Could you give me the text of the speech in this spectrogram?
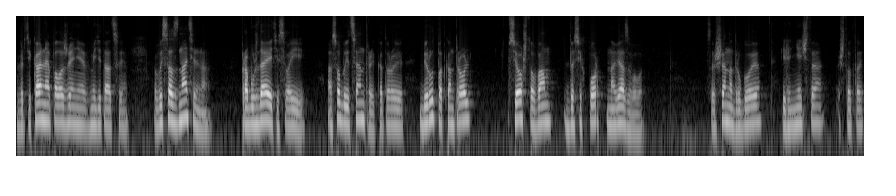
вертикальное положение в медитации, вы сознательно пробуждаете свои особые центры, которые берут под контроль все, что вам до сих пор навязывало. Совершенно другое или нечто, что-то,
